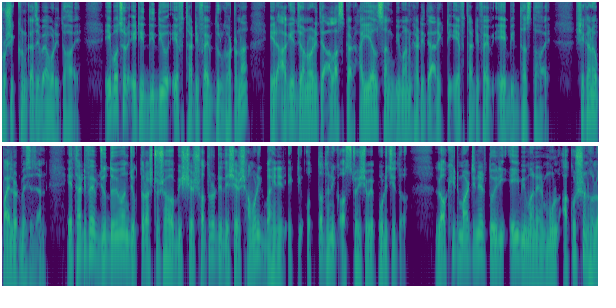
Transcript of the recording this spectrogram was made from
প্রশিক্ষণ কাজে ব্যবহৃত হয়। এই বছর এটি দ্বিতীয় এফ থার্টি ফাইভ দুর্ঘটনা। এর আগে জানুয়ারিতে আলাস্কার হাইয়ালসাং বিমান ঘাঁটিতে আরেকটি এফ থার্টি ফাইভ এ বিধ্বস্ত হয়। সেখানেও পাইলট মেসে যান। এ থার্টি ফাইভ যুদ্ধবিমান যুক্তরাষ্ট্রসহ বিশ্বের সতেরোটি দেশের সামরিক বাহিনীর একটি অত্যাধুনিক অস্ত্র হিসেবে পরিচিত। লকহিড মার্টিনের তৈরি এই বিমানের মূল আকর্ষণ হল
